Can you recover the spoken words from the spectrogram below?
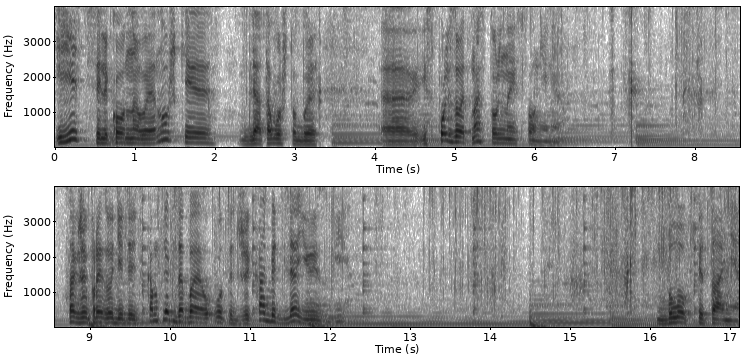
И есть силиконовые ножки для того, чтобы использовать настольное исполнение. Также производитель в комплект добавил OTG кабель для USB. Блок питания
